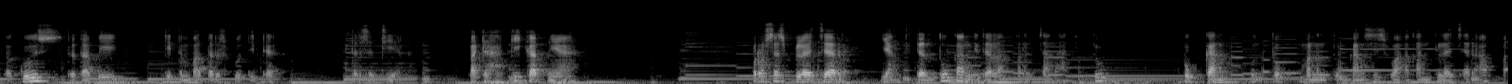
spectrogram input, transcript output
bagus tetapi di tempat tersebut tidak tersedia. Pada hakikatnya proses belajar yang ditentukan di dalam perencanaan itu bukan untuk menentukan siswa akan belajar apa,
